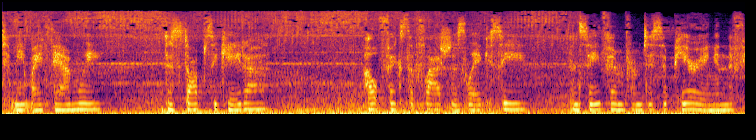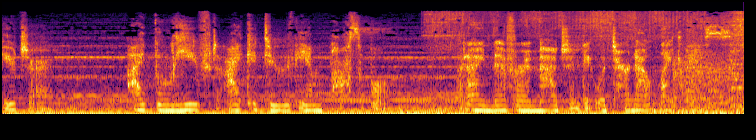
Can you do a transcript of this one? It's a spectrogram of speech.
To meet my family, to stop Cicada, help fix the Flash's legacy, and save him from disappearing in the future. I believed I could do the impossible, but I never imagined it would turn out like this.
